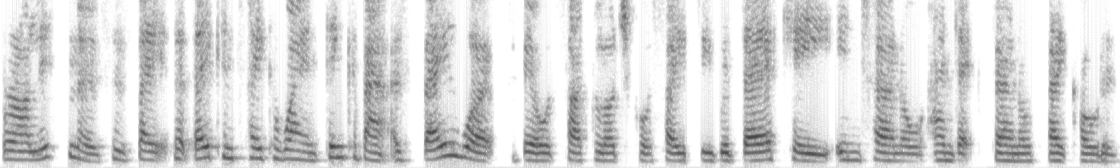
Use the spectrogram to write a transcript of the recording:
for our listeners as they that they can take away and think about as they work to build psychological safety with their key internal and external stakeholders?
